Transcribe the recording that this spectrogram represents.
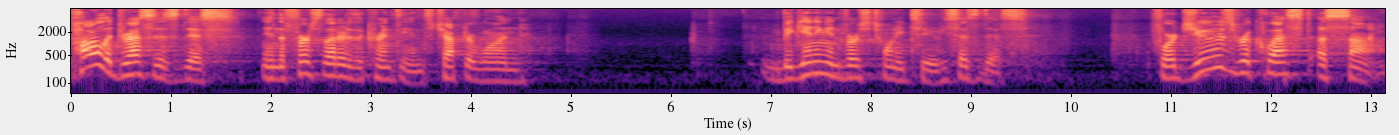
Paul addresses this in the first letter to the Corinthians, chapter 1, beginning in verse 22. He says this For Jews request a sign,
